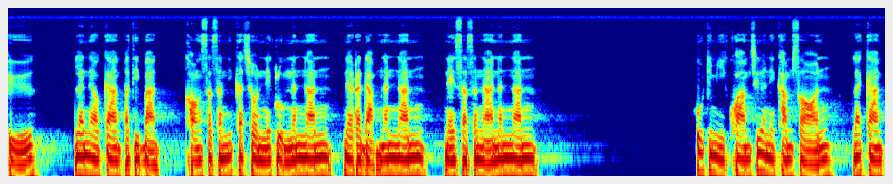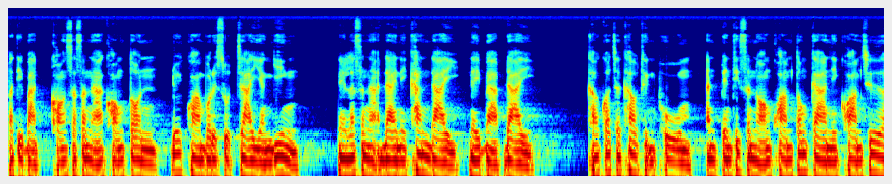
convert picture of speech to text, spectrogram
ถือ และแนวการปฏิบัติของศาสนิกชนในกลุ่มนั้น ๆ ในระดับนั้น ๆ ในศาสนานั้น ๆ ผู้ที่มีความเชื่อในคำสอนและการปฏิบัติของศาสนาของตนด้วยความบริสุทธิ์ใจอย่างยิ่ง ในลักษณะใดในขั้นใดในแบบใด เขาก็จะเข้าถึงภูมิอันเป็นที่สนองความต้องการในความเชื่อ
